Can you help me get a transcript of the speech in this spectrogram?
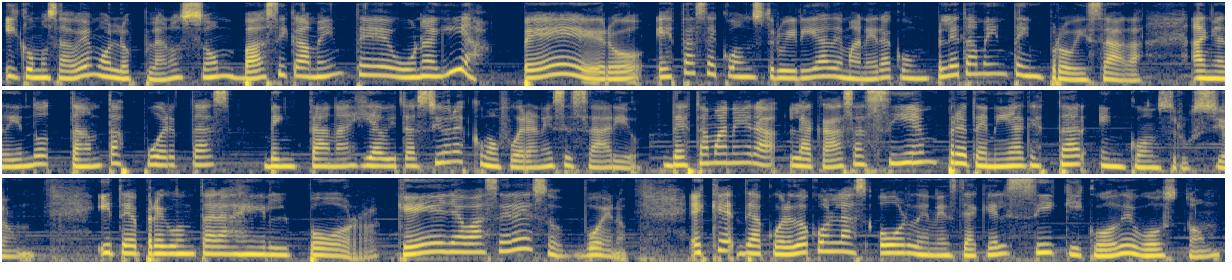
Y como sabemos, los planos son básicamente una guía pero esta se construiría de manera completamente improvisada, añadiendo tantas puertas, ventanas y habitaciones como fuera necesario. De esta manera, la casa siempre tenía que estar en construcción. Y te preguntarás el por qué ella va a hacer eso. Bueno, es que de acuerdo con las órdenes de aquel psíquico de Boston,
